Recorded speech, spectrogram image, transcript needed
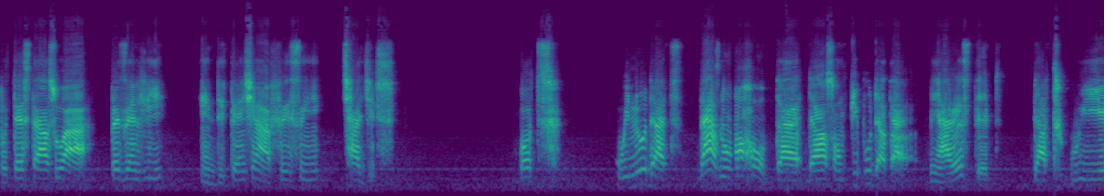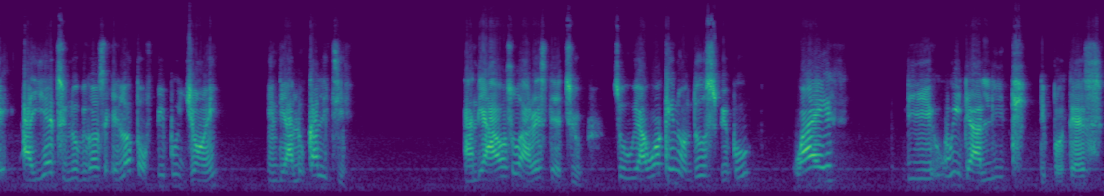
protesters who are presently in detention are facing charges. But we know that that's not hope. That there are some people that are being arrested that we are yet to know because a lot of people join in their locality and they are also arrested too. So we are working on those people. Why the we that lead the protests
